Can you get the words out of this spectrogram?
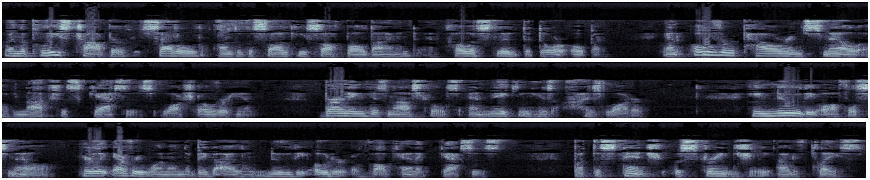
When the police chopper settled onto the soggy softball diamond and Koa slid the door open, an overpowering smell of noxious gases washed over him, burning his nostrils and making his eyes water. He knew the awful smell. Nearly everyone on the big island knew the odor of volcanic gases, but the stench was strangely out of place.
